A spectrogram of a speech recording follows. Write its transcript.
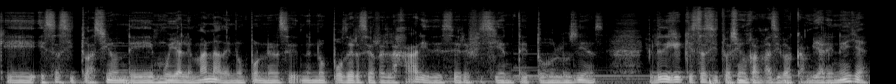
que esa situación de muy alemana de no ponerse, de no poderse relajar y de ser eficiente todos los días, yo le dije que esta situación jamás iba a cambiar en ella.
